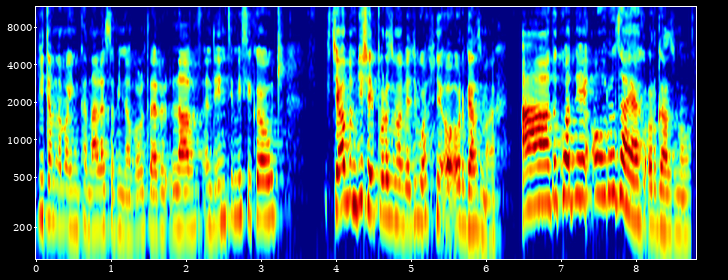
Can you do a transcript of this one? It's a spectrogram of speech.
Witam na moim kanale Sabina Wolter, Love and Intimacy Coach. Chciałabym dzisiaj porozmawiać właśnie o orgazmach, a dokładniej o rodzajach orgazmów.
